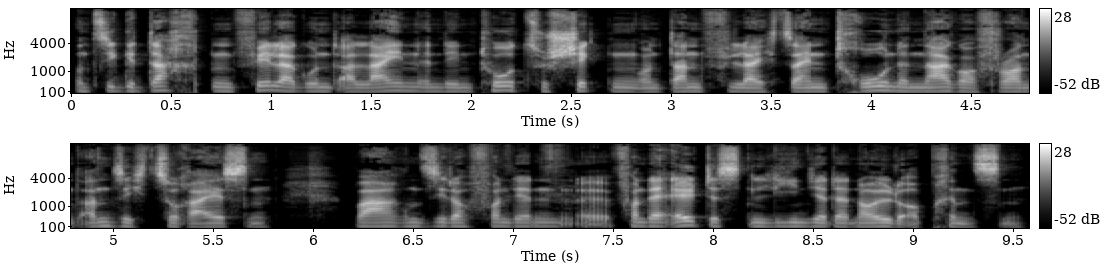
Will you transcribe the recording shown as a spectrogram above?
und sie gedachten, Felagund allein in den Tod zu schicken und dann vielleicht seinen Thron in Nagothrond an sich zu reißen. Waren sie doch von, den, äh, von der ältesten Linie der Noldor-Prinzen.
